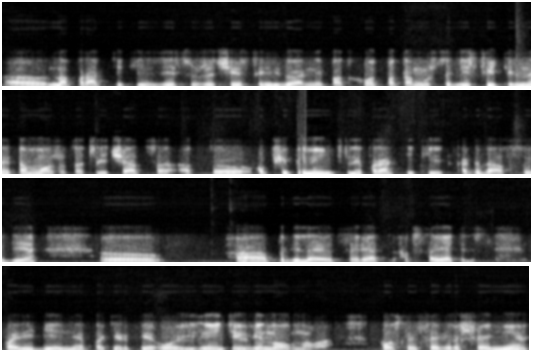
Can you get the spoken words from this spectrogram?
Э, на практике здесь уже чисто индивидуальный подход, потому что действительно это может отличаться от э, общеприменительной практики, когда в суде определяется ряд обстоятельств. Поведение потерпе... Ой, извините, виновного после совершения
